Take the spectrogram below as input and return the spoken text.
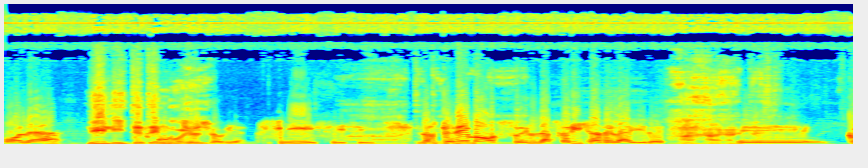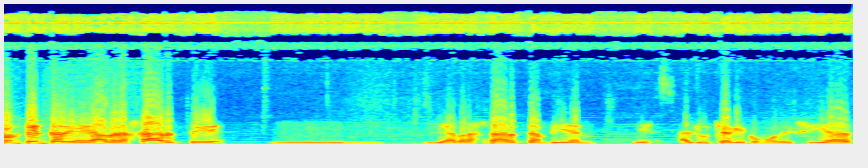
Hola. Lili, te tengo ahí. yo bien. Sí, sí, sí. Ah, Nos tenemos en las orillas del aire. Ah, eh, contenta de abrazarte y, abrazar también esta lucha que, como decías,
